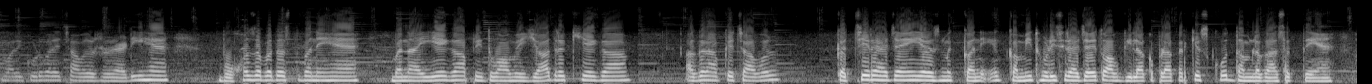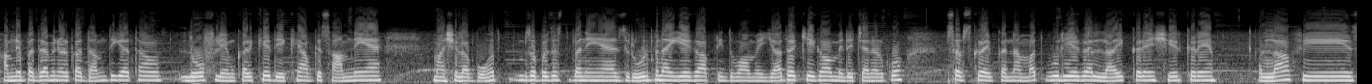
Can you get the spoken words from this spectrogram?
हमारे गुड़ वाले चावल रेडी हैं, बहुत ज़बरदस्त बने हैं। बनाइएगा, अपनी दुआओं में याद रखिएगा। अगर आपके चावल कच्चे रह जाएँ या उसमें कमी थोड़ी सी रह जाए तो आप गीला कपड़ा करके उसको दम लगा सकते हैं। हमने पंद्रह मिनट का दम दिया था, लो फ्लेम करके देखें आपके सामने है। माशाल्लाह बहुत ज़बरदस्त बने हैं। ज़रूर बनाइएगा, अपनी दुआओं में याद रखिएगा और मेरे चैनल को सब्सक्राइब करना मत भूलिएगा। लाइक करें, शेयर करें। अल्लाह हाफिज़।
